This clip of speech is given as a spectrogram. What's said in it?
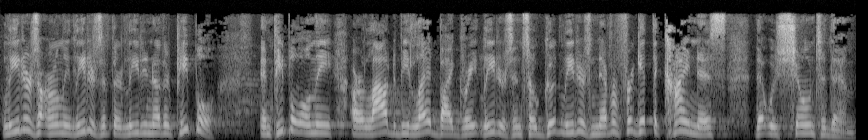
Leaders are only leaders if they're leading other people. And people only are allowed to be led by great leaders. And so good leaders never forget the kindness that was shown to them.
